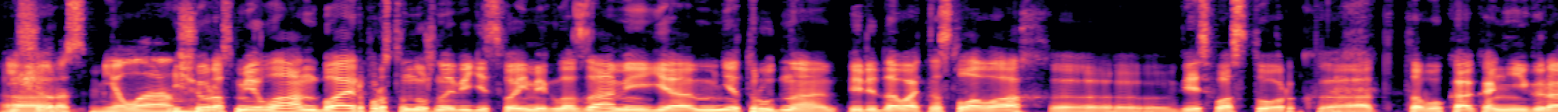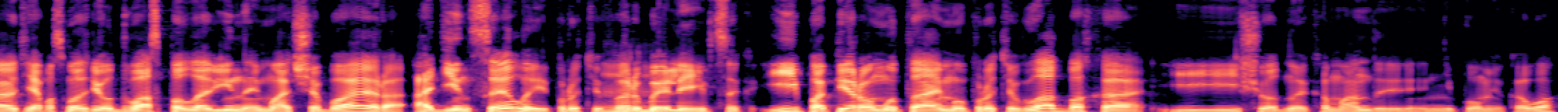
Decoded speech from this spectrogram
еще а, раз Милан. Еще раз Милан. Байер просто нужно видеть своими глазами. Я, мне трудно передавать на словах э, весь восторг от того, как они играют. Я посмотрел два с половиной матча Байера. Один целый против mm-hmm. РБ Лейпциг. И по первому тайму против Гладбаха. И еще одной команды, не помню кого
